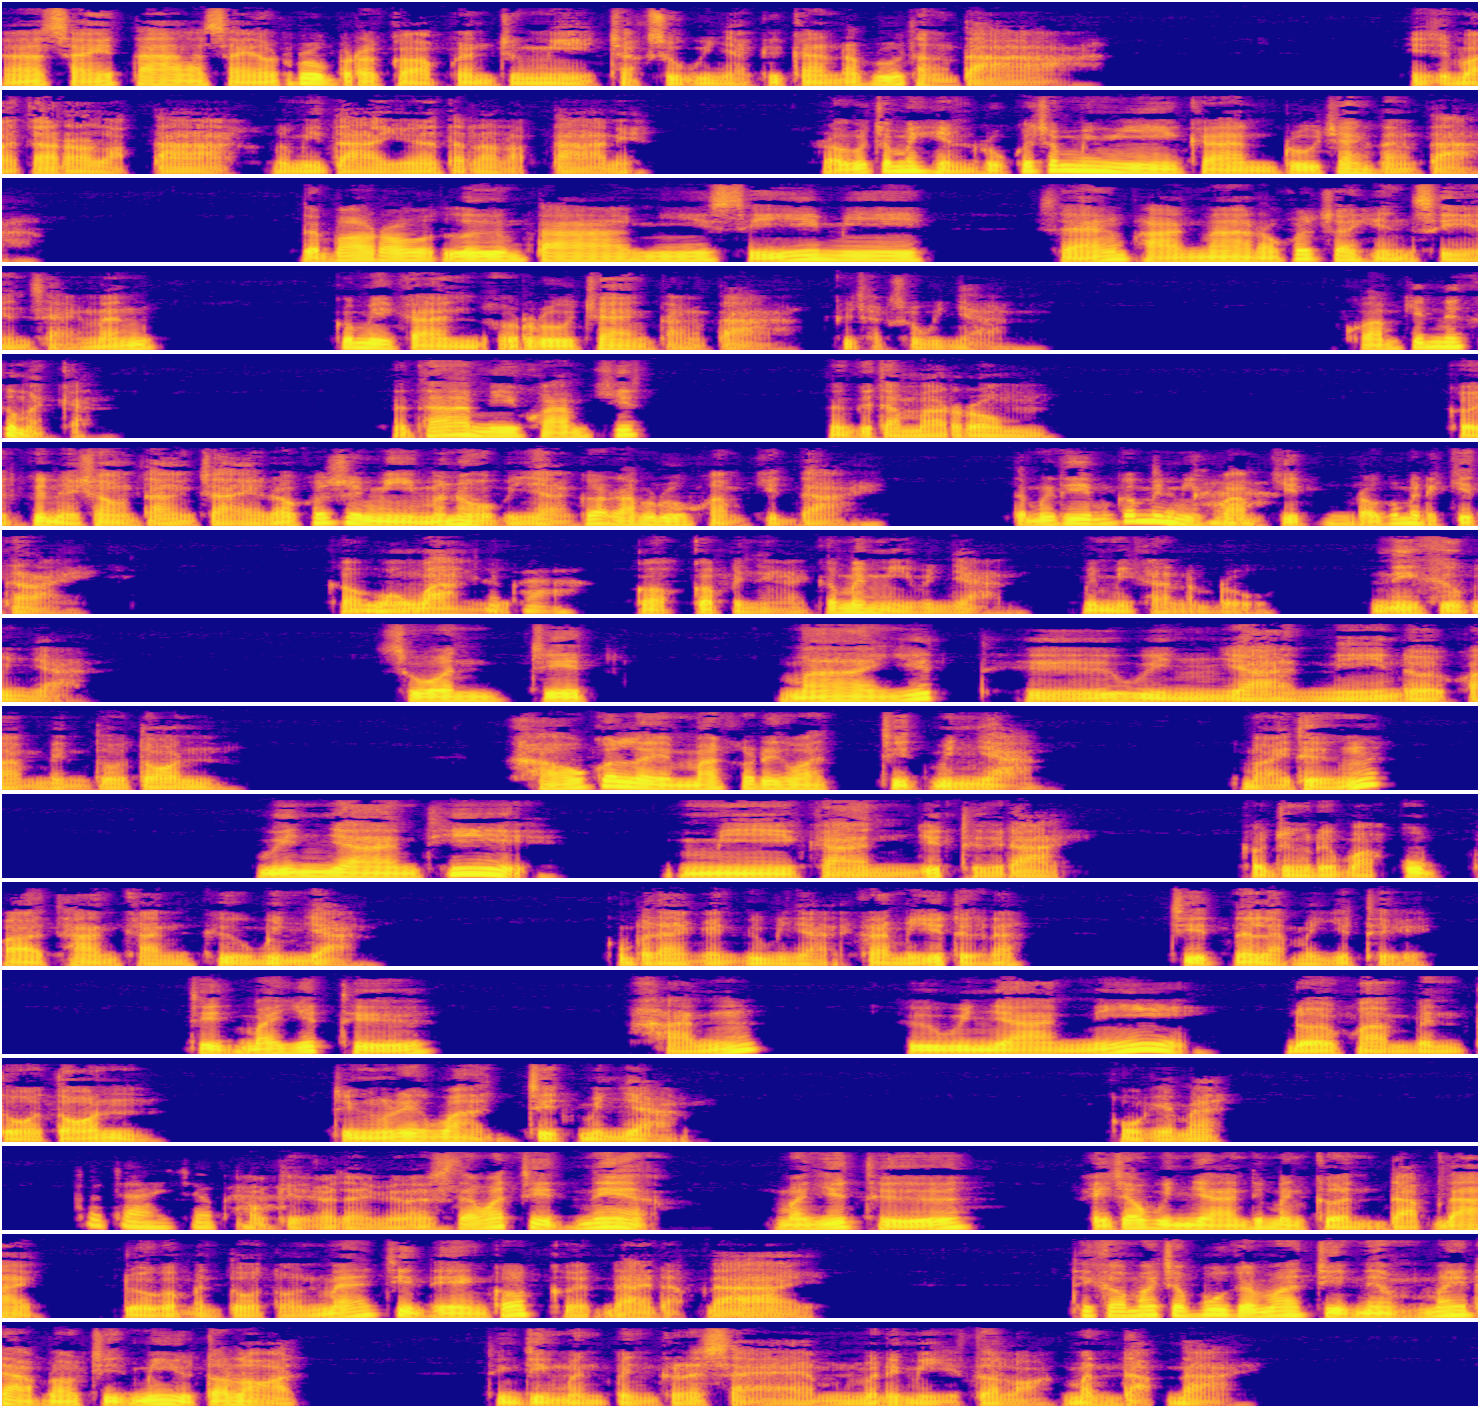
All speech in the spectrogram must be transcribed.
อาศัยตาอาศัยรูปประกอบกันจึงมีจักษุวิญญาณคือการรับรู้ต่างๆนี่จะบอกถ้าเราหลับตาเรามีตาอยู่นะแต่เราหลับตาเนี่ย เราก็จะไม่เห็นรูปก็จะไม่มีการรู้แจ้งต่างๆแต่พอเราลืมตามีสีมี แสงผ่านมาเราก็จะเห็นสีเห็นแสงนั้น ก็มีการรู้แจ้งต่างๆ คือจักษุวิญญาณ ความคิดนึกคือเหมือนกัน แต่ถ้ามีความคิดนั่นคือธรรมารมณ์เกิดขึ้นในช่องทางใจ เราก็จะมีมโนวิญญาณก็รับรู้ความคิดได้ แต่บางทีมันก็ไม่มีความคิด เราก็ไม่ได้คิดอะไร ก็ว่างๆอยู่ก็ก็เป็นยังไงก็ไม่มีวิญญาณ ไม่มีการรับรู้ นี่คือวิญญาณ ส่วนจิต มายึดถือวิญญาณนี้โดยความเป็นตัวตน เขาก็เลยมักเรียกว่าจิตวิญญาณ หมายถึง วิญญาณที่มีการยึดถือได้ เขาจึงเรียกว่าอุปาทานขันคือวิญญาณ อุปาทานขันคือวิญญาณใครไม่ยึดถือนะ จิตนั่นแหละมายึดถือ จิตมายึดถือ ขันคือวิญญาณนี้โดยความเป็นตัวตน จึงเรียกว่าจิตวิญญาณโอเคไหม เข้าใจเจ้าค่ะโอเคเข้าใจอยู่แล้วแต่ว่าจิตเนี่ย มันยึดถือไอ้เจ้าวิญญาณที่มันเกิดดับได้โดยกับเป็นตัวตนแม้จิตเองก็เกิดได้ดับได้ ที่เขามักจะพูดกันว่าจิตเนี่ยไม่ดับเราจิตมีอยู่ตลอด จริง ๆ มันเป็นกระแสมันไม่ได้มีตลอดมันดับได้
